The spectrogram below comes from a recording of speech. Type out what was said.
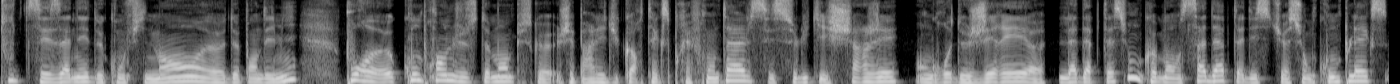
toutes ces années de confinement, euh, de pandémie, pour euh, comprendre justement, puisque j'ai parlé du cortex préfrontal, c'est celui qui est chargé en gros de gérer euh, l'adaptation, comment on s'adapte à des situations complexes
